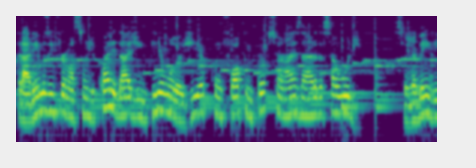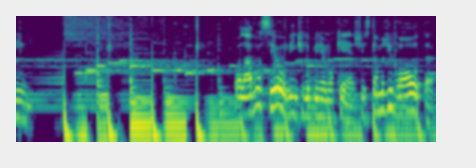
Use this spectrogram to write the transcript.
traremos informação de qualidade em pneumologia com foco em profissionais da área da saúde. Seja bem-vindo. Olá você, ouvinte do Pneumocast, estamos de volta.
